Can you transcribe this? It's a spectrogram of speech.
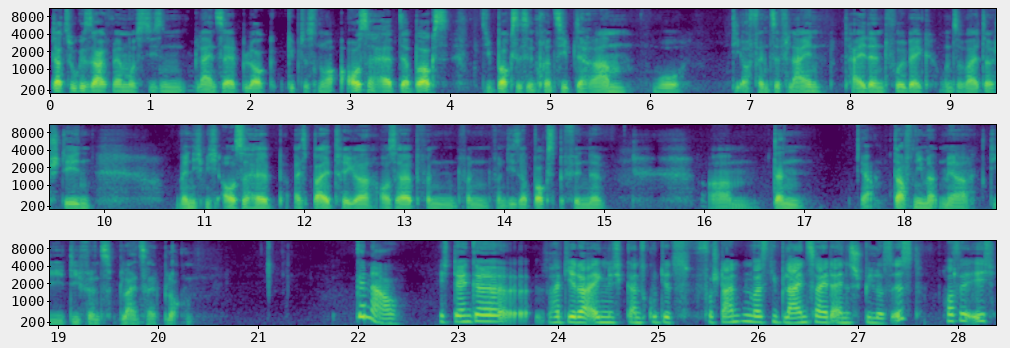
dazu gesagt werden muss, diesen Blindside-Block gibt es nur außerhalb der Box. Die Box ist im Prinzip der Rahmen, wo die Offensive Line, End, Fullback und so weiter stehen. Wenn ich mich außerhalb als Ballträger, außerhalb von, von, von dieser Box befinde, ähm, dann ja, darf niemand mehr die Defense Blindside blocken. Genau. Ich denke, hat jeder eigentlich ganz gut jetzt verstanden, was die Blindside eines Spielers ist hoffe ich.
